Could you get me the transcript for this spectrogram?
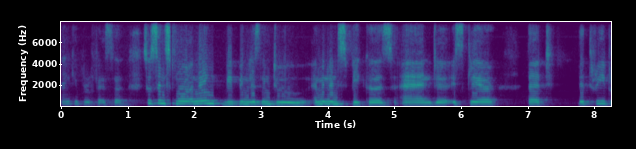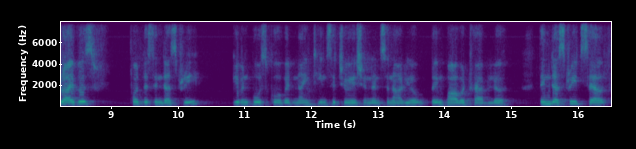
Thank you, Professor. So, since morning, we've been listening to eminent speakers, and uh, it's clear that the three drivers for this industry, given post COVID 19 situation and scenario the empowered traveler, the industry itself,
